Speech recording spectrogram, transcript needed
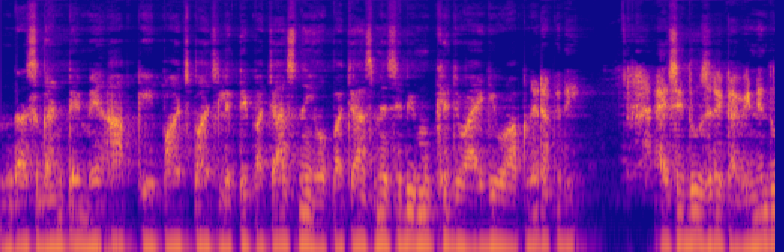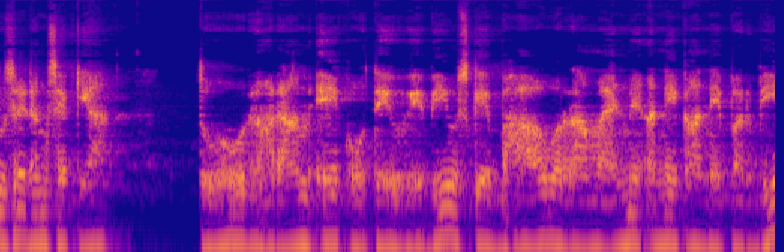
दस घंटे में आपकी पाँच पाँच, लेते, पचास नहीं हो, पचास में से भी मुख्य जो आएगी, वो आपने रख दी। ऐसे दूसरे कवि ने दूसरे ढंग से किया। तो राम एक होते हुए भी उसके भाव और रामायण में अनेक आने पर भी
